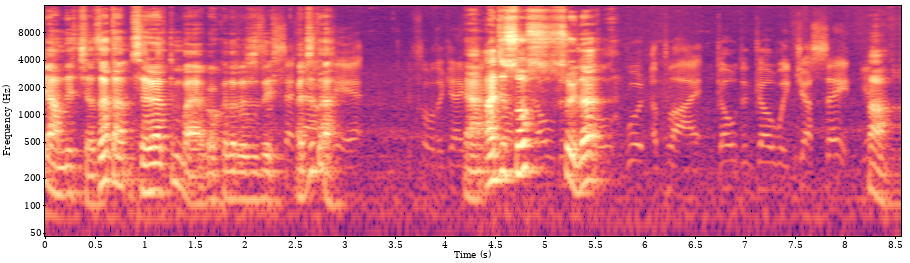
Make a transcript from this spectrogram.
Bir anda hiç ya. Zaten seyrelttim bayağı bir o kadar acı değil. Acı da. Yani acı sos suyla- goal would apply. Golden goal we've just seen. Tamam.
